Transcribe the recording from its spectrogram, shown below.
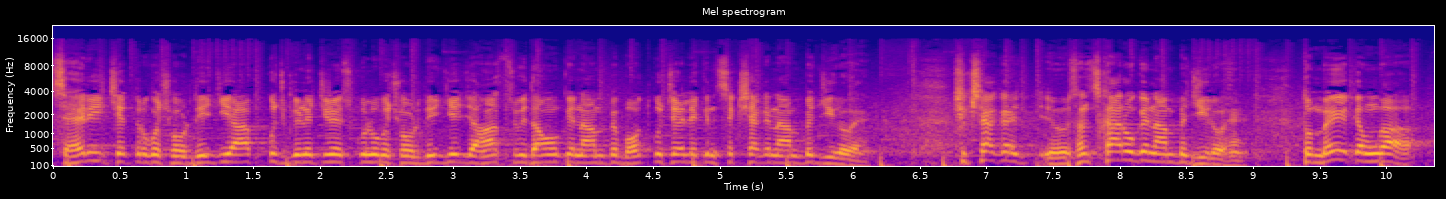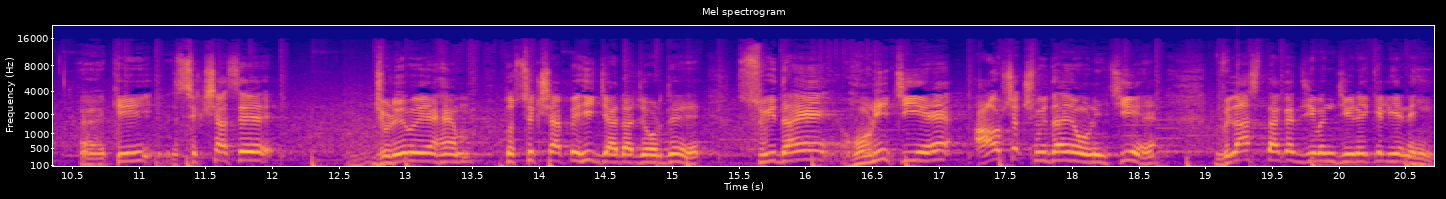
शहरी क्षेत्रों को छोड़ दीजिए आप, कुछ गिने चिने स्कूलों को छोड़ दीजिए, जहाँ सुविधाओं के नाम पे बहुत कुछ है, लेकिन शिक्षा के नाम पे ज़ीरो है। शिक्षा के, संस्कारों के नाम पे ज़ीरो हैं। तो मैं ये कहूँगा कि शिक्षा से जुड़े हुए हैं हम तो शिक्षा पे ही ज़्यादा ज़ोर दें। सुविधाएँ होनी चाहिए, आवश्यक सुविधाएँ होनी चाहिए विलासता का जीवन जीने के लिए नहीं।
